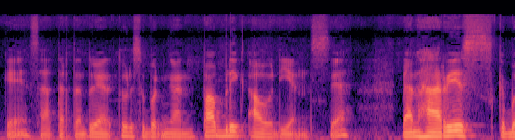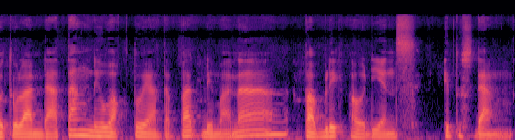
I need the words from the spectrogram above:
Oke, okay? saat tertentu itu disebut dengan public audience ya. Dan Haris kebetulan datang di waktu yang tepat di mana public audience itu sedang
